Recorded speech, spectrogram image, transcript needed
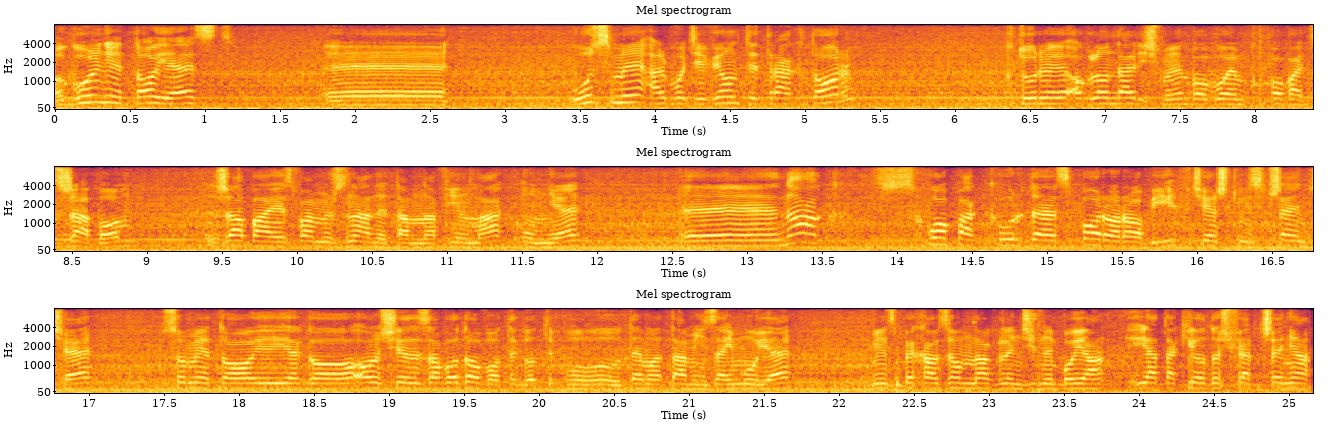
Ogólnie to jest eee, ósmy albo dziewiąty traktor, który oglądaliśmy, bo byłem kupować z żabą. Żaba jest wam już znany tam na filmach u mnie. Yy, no, chłopak kurde sporo robi w ciężkim sprzęcie. W sumie to jego, on się zawodowo tego typu tematami zajmuje, więc pojechał ze mną na oględziny, bo ja, ja takiego doświadczenia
